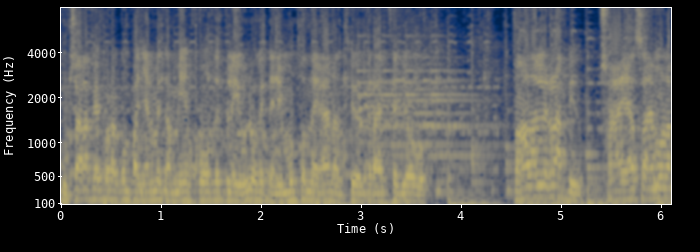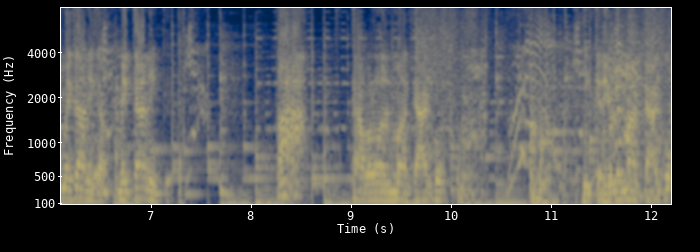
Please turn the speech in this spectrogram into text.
Muchas gracias por acompañarme también en juegos de Play 1, que tenía un montón de ganas, tío, de este juego. Vamos a darle rápido. O sea, ya sabemos la mecánica. Mecánica. ¡Ah! Cabrón, el macaco. Increíble macaco.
